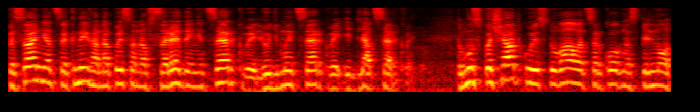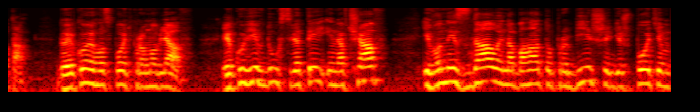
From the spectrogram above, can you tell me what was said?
Писання це книга написана всередині церкви, людьми церкви і для церкви. Тому спочатку існувала церковна спільнота, до якої Господь промовляв, яку вів Дух Святий і навчав, і вони знали набагато про більше, ніж потім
